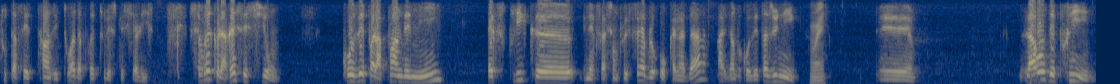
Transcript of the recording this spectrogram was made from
tout à fait transitoire, d'après tous les spécialistes. C'est vrai que la récession causée par la pandémie explique euh, une inflation plus faible au Canada, par exemple qu'aux États-Unis. Oui. Et la hausse des prix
